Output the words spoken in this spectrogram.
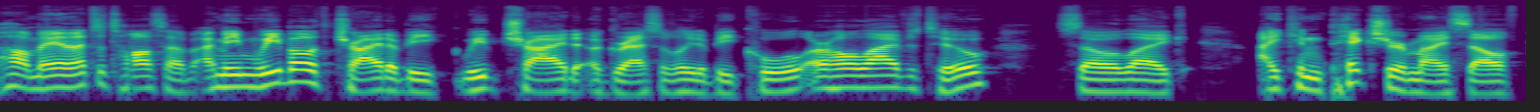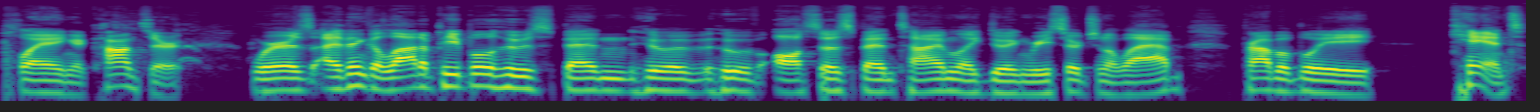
Oh man, that's a toss up. I mean, we both try to be we've tried aggressively to be cool our whole lives too. So like I can picture myself playing a concert. Whereas I think a lot of people who spend who have who have also spent time like doing research in a lab probably can't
